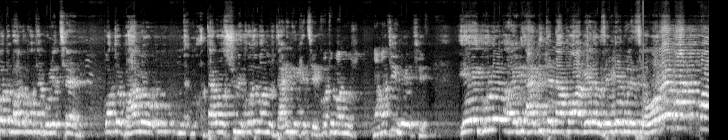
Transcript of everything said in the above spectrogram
কত ভালো কথা বলেছেন, কত ভালো, তার শুনে কত মানুষ দাঁড়িয়ে রেখেছে, কত মানুষ নামাজি হয়েছে। এইগুলো আইডি, আইডিতে না পাওয়া গেলেও সেইটাই বলেছে, ওরে বাপ্পা!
